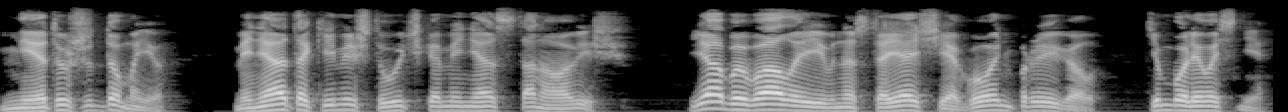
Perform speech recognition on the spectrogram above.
Нет уж, думаю, меня такими штучками не остановишь. Я, бывало, и в настоящий огонь прыгал, тем более во сне.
